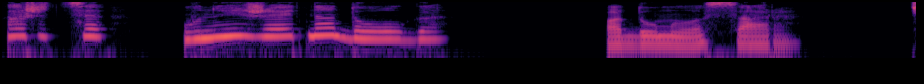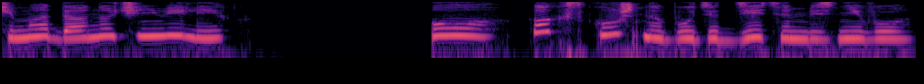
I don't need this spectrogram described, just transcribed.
«Кажется, он уезжает надолго», — подумала Сара. «Чемодан очень велик. О, как скучно будет детям без него!»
